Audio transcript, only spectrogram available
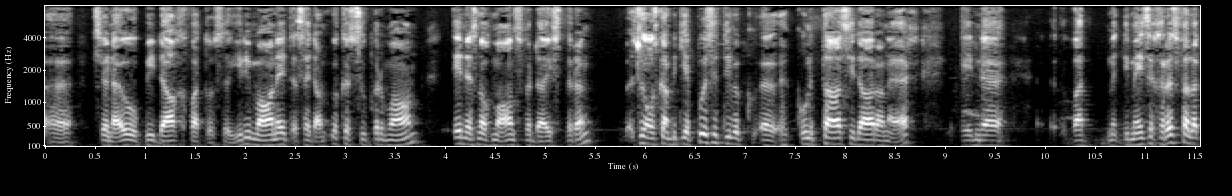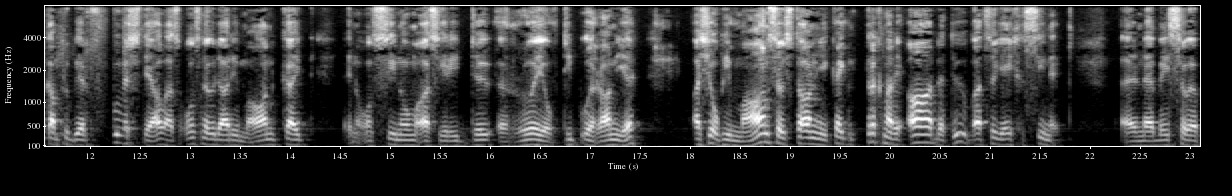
Uh so nou op die dag wat ons nou hierdie maan het, is hy dan ook 'n supermaan en is nog maansverduistering. So ons kan 'n bietjie 'n positiewe uh, konnotasie daaraan heg en uh wat met die mense gerus vir hulle kan probeer voorstel as ons nou daardie maan kyk en ons sien hom as hierdie rooi of diep oranje. As jy op die maan sou staan en jy kyk terug na die aarde toe, wat sou jy gesien het? En uh, mense sou 'n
